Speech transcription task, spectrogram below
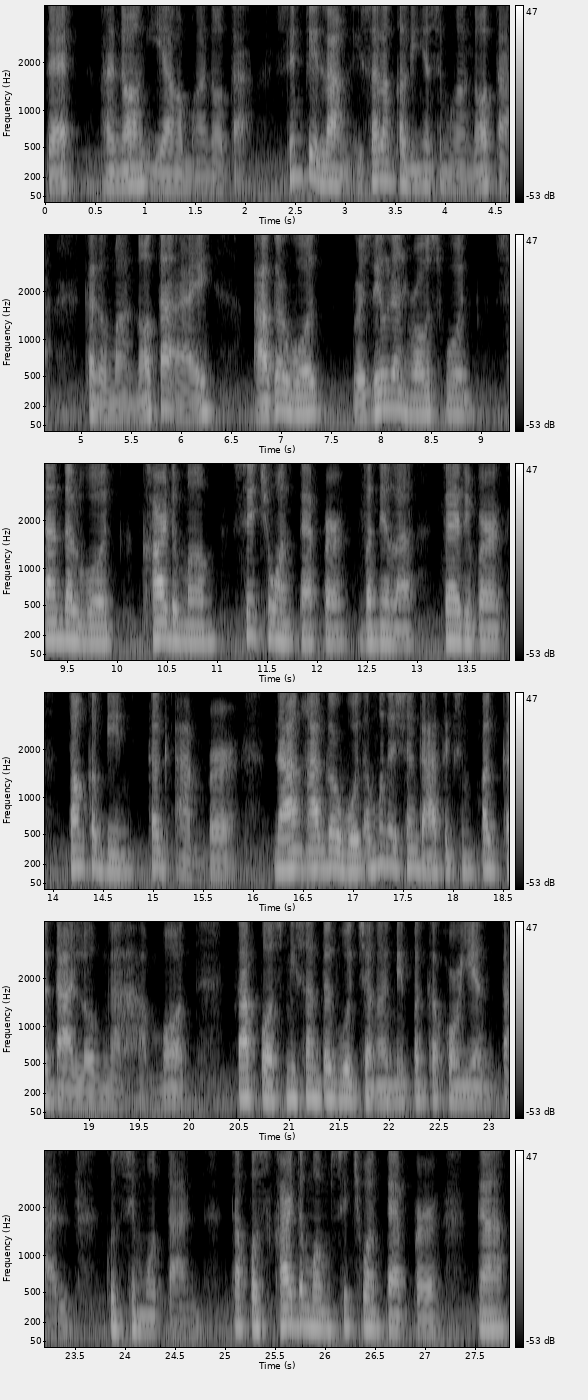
Te, ano ang iya mga nota? Simple lang, isa lang kalinya sa mga nota. Kag ang mga nota ay agarwood, Brazilian rosewood, sandalwood, cardamom, Sichuan pepper, vanilla, vetiver, tonka bean, kag amber. Na ang agarwood, amo na siyang gahatig sa pagkadalom nga hamot. Tapos, may sandalwood siya nga may pagka-oriental kung simutan. Tapos, cardamom, Sichuan pepper nga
